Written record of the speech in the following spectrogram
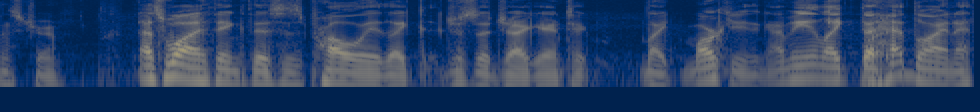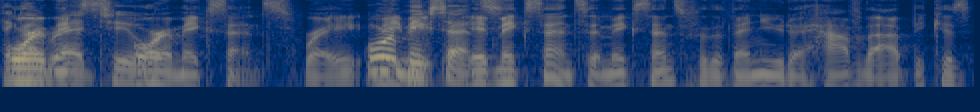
That's true. That's why I think this is probably like just a gigantic like marketing thing. I mean, like the headline I think or I it read makes too. or it makes sense right Or it makes sense. it makes sense it makes sense for the venue to have that because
